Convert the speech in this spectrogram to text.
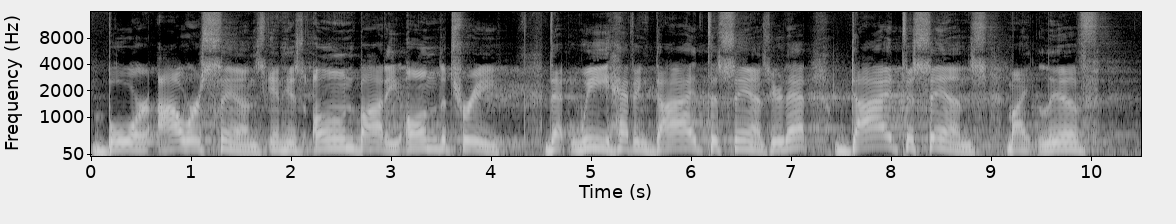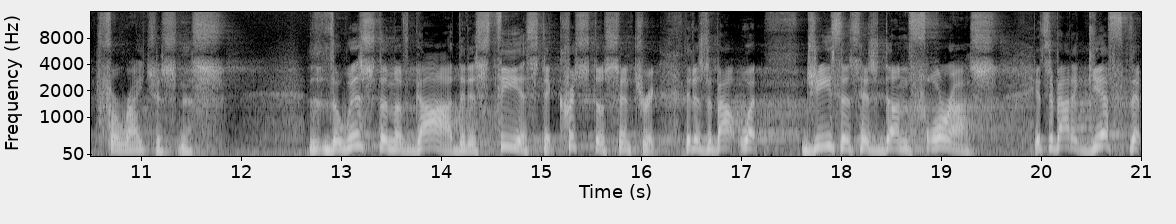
bore our sins in his own body on the tree, that we, having died to sins, hear that? Died to sins, might live for righteousness. The wisdom of God that is theistic, Christocentric, that is about what Jesus has done for us. It's about a gift that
